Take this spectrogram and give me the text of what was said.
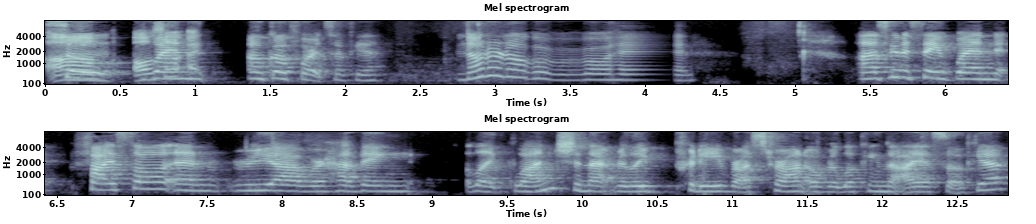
um, So also, when I- oh, go for it, Sophia. No, no, no, go, go, go ahead. I was gonna say when Faisal and Ruya were having like lunch in that really pretty restaurant overlooking the Hagia Sophia,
